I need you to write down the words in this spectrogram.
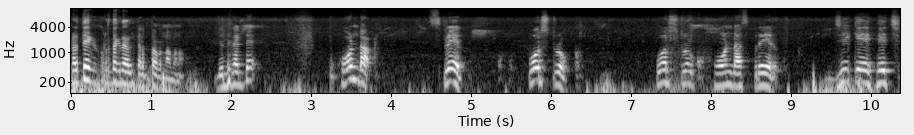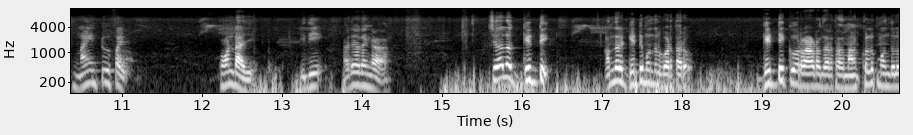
ప్రత్యేక కృతజ్ఞతలు తెలుపుతా ఉన్నాం మనం. ఎందుకంటే Honda sprayer four stroke four stroke Honda sprayer GKH nine two five హోండాది. ఇది అదేవిధంగా చేలో గడ్డి. అందరూ గడ్డి మందులు కొడతారు. గడ్డి ఎక్కువ రావడం జరుగుతుంది. మనం కలుపు మందులు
